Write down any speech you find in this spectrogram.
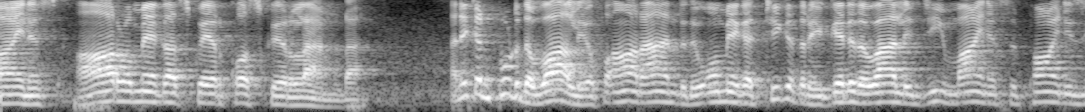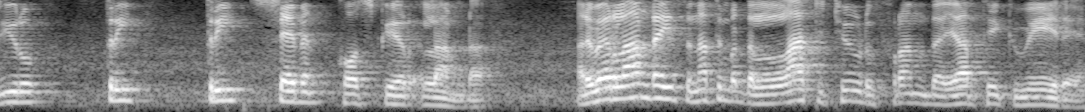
minus r omega square cos square lambda. And you can put the value of r and the omega together. You get the value g minus 0.0337 cos square lambda. And where lambda is nothing but the latitude from the earth equator.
